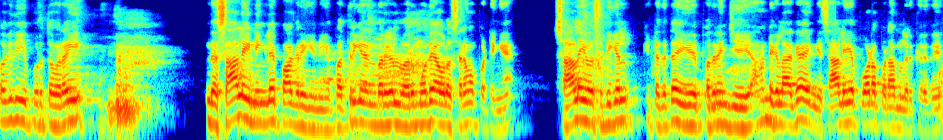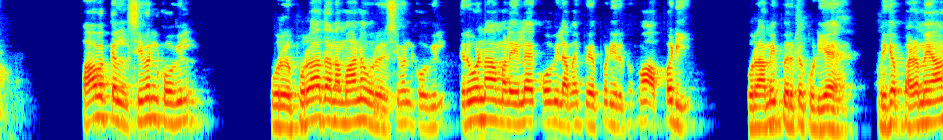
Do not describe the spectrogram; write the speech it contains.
பகுதியை பொறுத்தவரை இந்த சாலை நீங்களே பார்க்குறீங்க. நீங்கள் பத்திரிகை நண்பர்கள் வரும்போதே அவ்வளோ சிரமப்பட்டீங்க. சாலை வசதிகள் கிட்டத்தட்ட பதினஞ்சு பதினைஞ்சு ஆண்டுகளாக இங்கே சாலையே போடப்படாமல் இருக்கிறது. பாவக்கல் சிவன் கோவில் ஒரு புராதனமான ஒரு சிவன் கோவில். திருவண்ணாமலையில் கோவில் அமைப்பு எப்படி இருக்குமோ அப்படி ஒரு அமைப்பு இருக்கக்கூடிய மிக பழமையான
